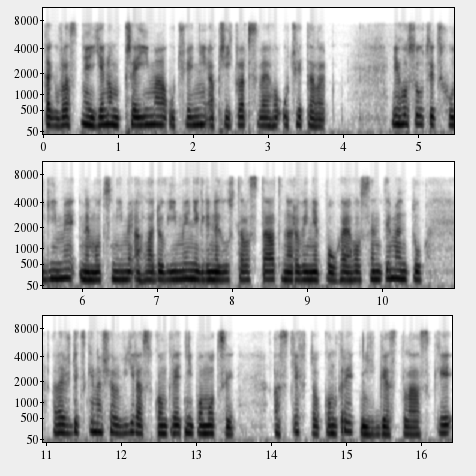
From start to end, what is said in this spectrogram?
tak vlastně jenom přejímá učení a příklad svého učitele. Jeho soucit s chudými, nemocnými a hladovými někdy nezůstal stát na rovině pouhého sentimentu, ale vždycky našel výraz v konkrétní pomoci a z těchto konkrétních gest lásky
